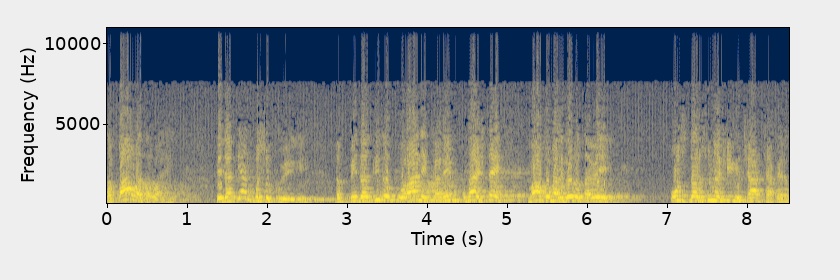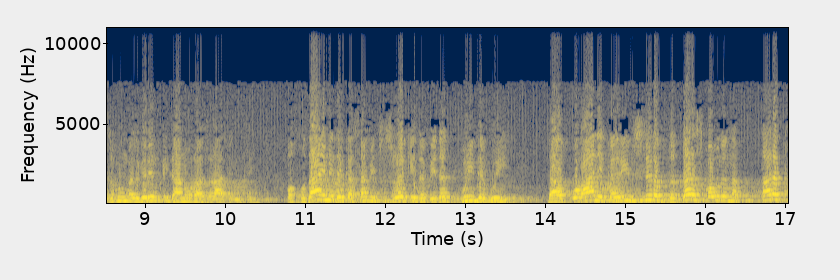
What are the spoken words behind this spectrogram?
صفا وته وایي بدعتيان په څه پوهېږي د بدعتي د قران کریم خدای شته ما خو ملګرو ته وی اوس درسونه کېږي چار چا پیر زمونږ ملګري هم کوي دا نور حضرات هم کوي په خدای مې د قسم چې زړه کې د بدعت بوی دی بوی دا قران کریم صرف د درس کولو نه ترک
